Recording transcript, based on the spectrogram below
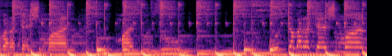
Uskabara Cashman, Mazuzu. Uskabara Cashman, Magugu.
